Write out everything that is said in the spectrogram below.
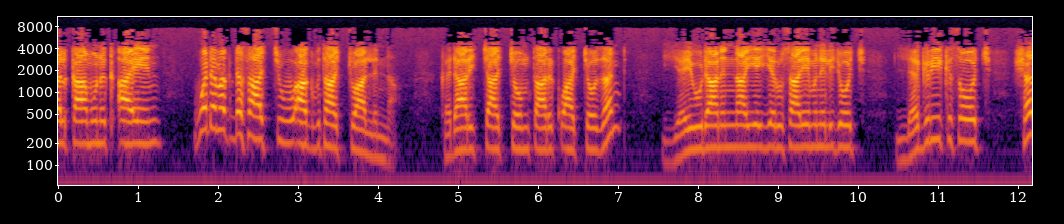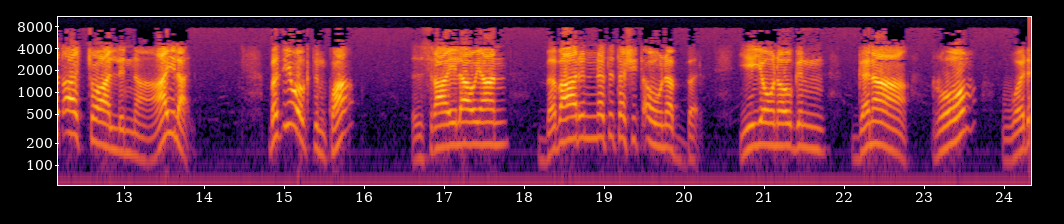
መልካሙን ዕቃዬን ወደ መቅደሳችሁ አግብታችኋልና ከዳርቻቸውም ታርቋቸው ዘንድ የይሁዳንና የኢየሩሳሌምን ልጆች ለግሪክ ሰዎች ሸጣቸዋልና ይላል በዚህ ወቅት እንኳ እስራኤላውያን በባርነት ተሽጠው ነበር። ይህ የሆነው ግን ገና ሮም ወደ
